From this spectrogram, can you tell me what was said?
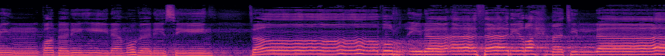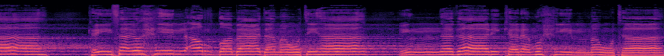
من قبله لمبلسين فانظر إلى آثار رحمة الله. كيف يحيي الأرض بعد موتها؟ إن ذلك لمحيي الموتى.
